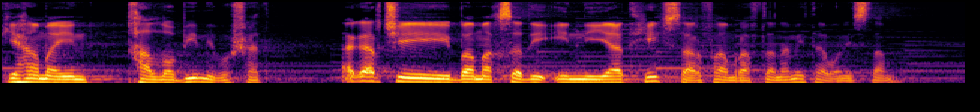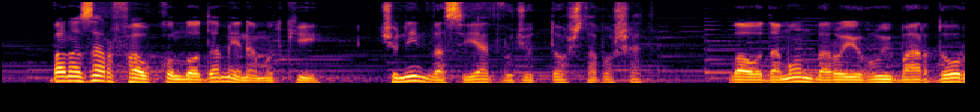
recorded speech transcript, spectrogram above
ки ҳама ин қаллобӣ мебошад агарчи ба мақсади ин ният ҳеҷ сарфам рафта наметавонистам ба назар фавқуллода менамуд ки чунин васият вуҷуд дошта бошад ва одамон барои рӯйбардор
